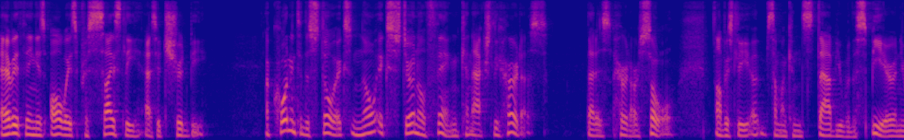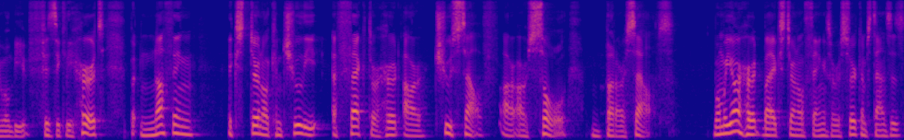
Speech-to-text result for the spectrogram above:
Everything is always precisely as it should be. According to the Stoics, no external thing can actually hurt us that is, hurt our soul. Obviously, uh, someone can stab you with a spear and you will be physically hurt, but nothing external can truly affect or hurt our true self, our, our soul, but ourselves. When we are hurt by external things or circumstances,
